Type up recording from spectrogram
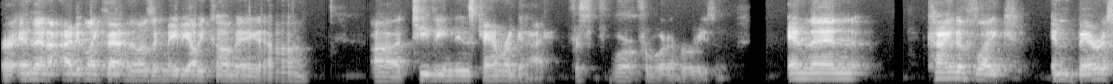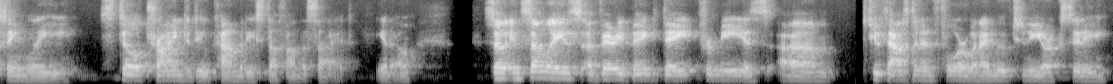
or and then I didn't like that, and I was like maybe I'll become a, um, a TV news camera guy for, for for whatever reason, and then kind of like embarrassingly still trying to do comedy stuff on the side. You know. So in some ways, a very big date for me is um, 2004 when I moved to New York City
